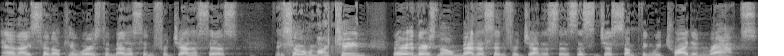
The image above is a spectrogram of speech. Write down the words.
and I said, okay, where's the medicine for Genesis? They said, well, Martine, there, there's no medicine for Genesis. This is just something we tried in rats.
